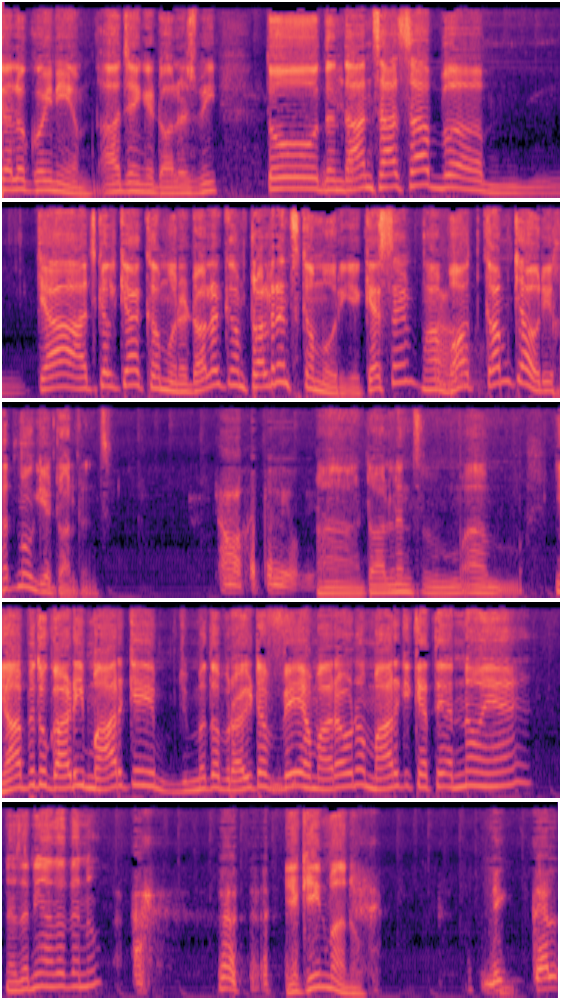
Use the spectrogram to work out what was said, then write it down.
चलो कोई नहीं हम आ जाएंगे डॉलर्स भी तो दंदान साहब साहब क्या आजकल क्या कम हो रहा है? डॉलर कम टॉलरेंस कम हो रही है। कैसे? हाँ बहुत कम क्या हो रही है? खत्म हो गई है टॉलरेंस हाँ खत्म ही हो हाँ टॉलरेंस यहाँ पे तो गाड़ी मार के मतलब राइट ऑफ़ वे हमारा हो ना मार के कहते हैं अन्ना हुए हैं नज़र नहीं आता तेनू? यकीन मानो। नहीं कल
